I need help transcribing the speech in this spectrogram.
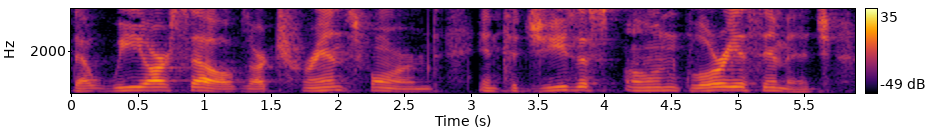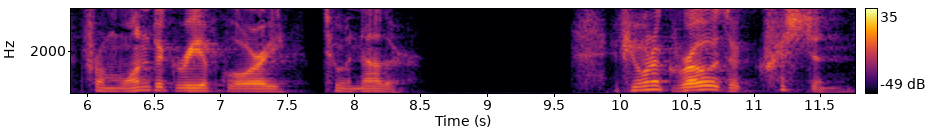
that we ourselves are transformed into Jesus' own glorious image from one degree of glory to another. If you want to grow as a Christian,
